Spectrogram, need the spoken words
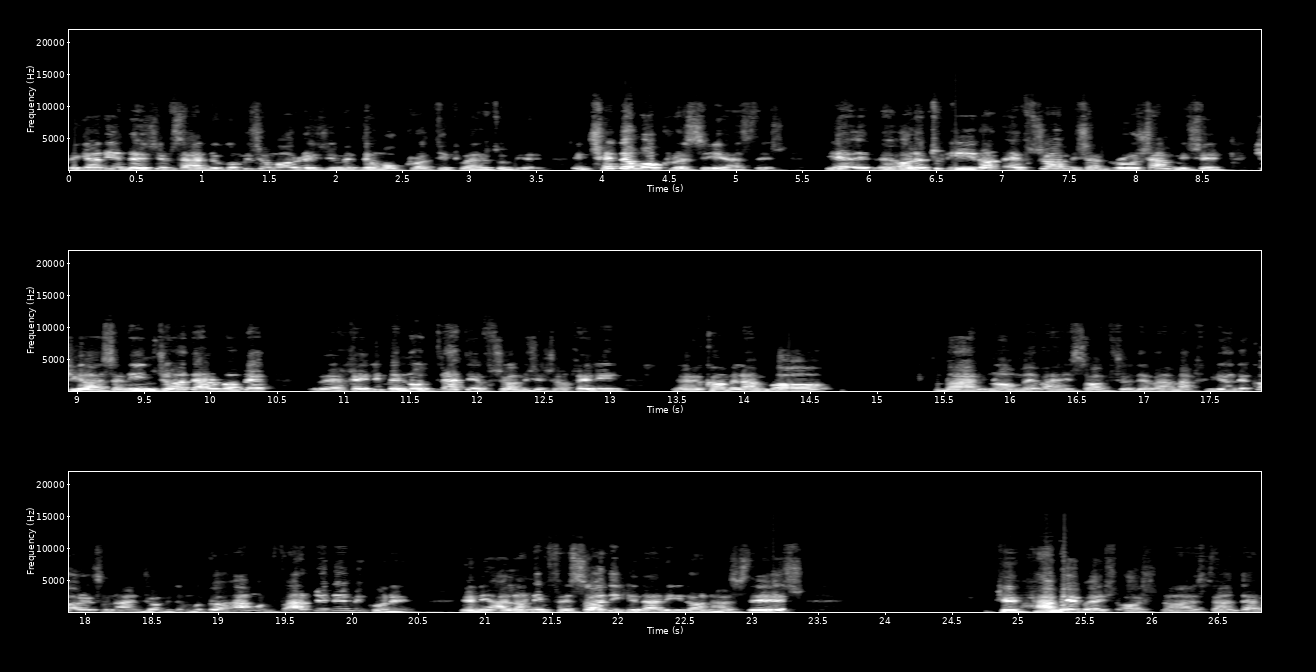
بگن این رژیم سرنگون میشه ما رژیم دموکراتیک براتون بیاریم. این چه دموکراسی هستش؟ یه حالا تو ایران افشا میشن روشن میشه کی هستن. اینجا در واقع خیلی به ندرت افشا میشه چون خیلی کاملا با برنامه و حساب شده و مخفیانه کارشون انجام میدن تو همون فرقی نمی‌کنه. یعنی الان این فسادی که در ایران هستش که همه بهش آشنا هستن در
